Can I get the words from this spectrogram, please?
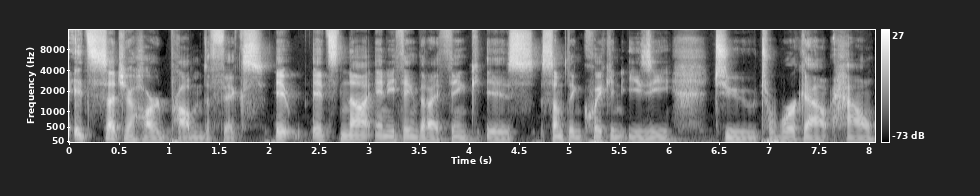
it's such a hard problem to fix. It it's not anything that I think is something quick and easy to to work out how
